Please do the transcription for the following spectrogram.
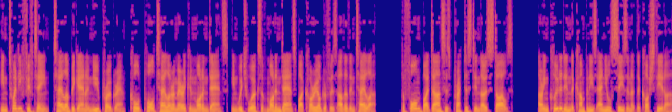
In 2015, Taylor began a new program, called Paul Taylor American Modern Dance, in which works of modern dance by choreographers other than Taylor—performed by dancers practiced in those styles—are included in the company's annual season at the Koch Theatre.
